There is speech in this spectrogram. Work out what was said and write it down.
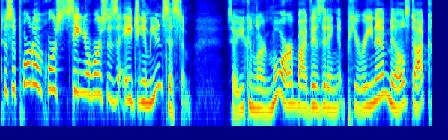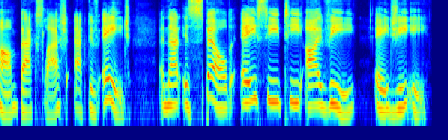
to support a horse senior horse's aging immune system. So you can learn more by visiting purinamills.com backslash active age. And that is spelled A C T I V A G E.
